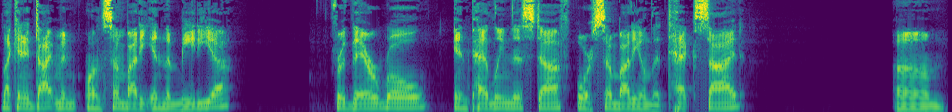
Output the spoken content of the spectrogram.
like an indictment on somebody in the media for their role in peddling this stuff or somebody on the tech side. Um,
